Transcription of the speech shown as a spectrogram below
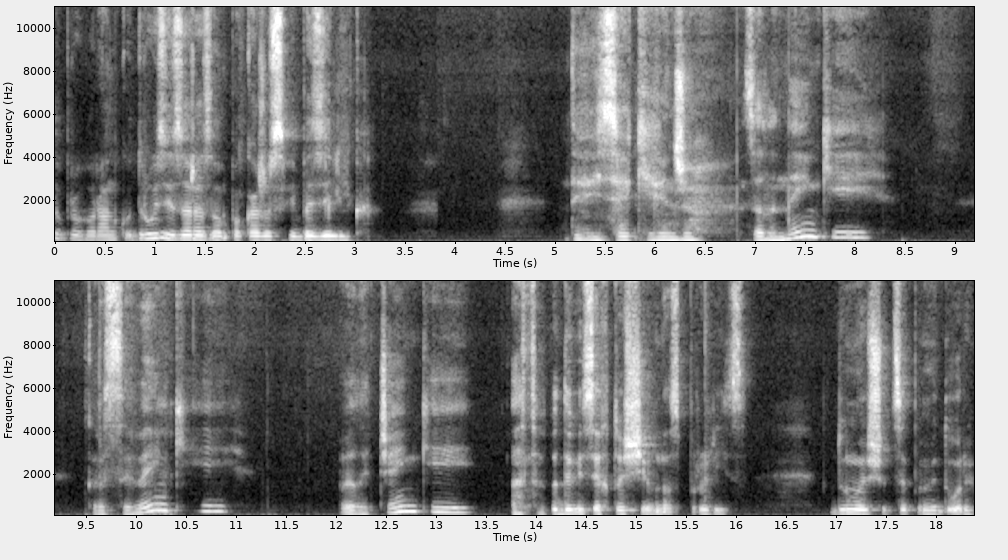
Доброго ранку, друзі. Зараз вам покажу свій базилік. Дивіться, який він же зелененький, красивенький, величенький. А то подивіться, хто ще в нас проріс. Думаю, що це помідори.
